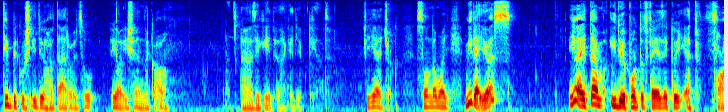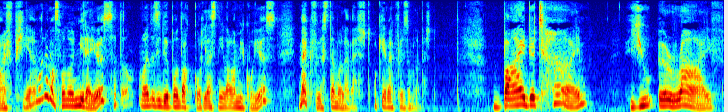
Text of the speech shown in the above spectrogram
tipikus időhatározója is ennek a, az igédőnek egyébként. Figyelj csak. Azt mondom, hogy mire jössz, Nyilván itt nem időpontot fejezek, hogy at 5 p.m., hanem azt mondom, hogy mire jössz, hát majd az időpont akkor lesz nyilván, amikor jössz. Megfőztem a levest. Oké, okay, megfőztem a levest. By the time you arrive,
